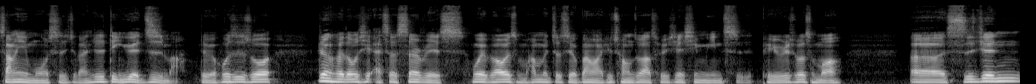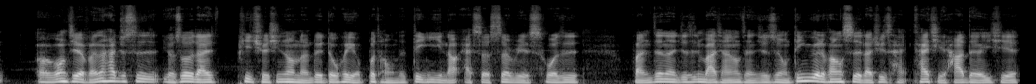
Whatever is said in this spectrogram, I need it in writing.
商业模式，就反正就是订阅制嘛，对吧？或者是说任何东西 as a service，我也不知道为什么他们就是有办法去创造出一些新名词，比如说什么呃时间呃忘记了，反正他就是有时候来 pitch 新创团队都会有不同的定义，然后 as a service 或者是。反正呢，就是你把它想象成就是用订阅的方式来去采开启它的一些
